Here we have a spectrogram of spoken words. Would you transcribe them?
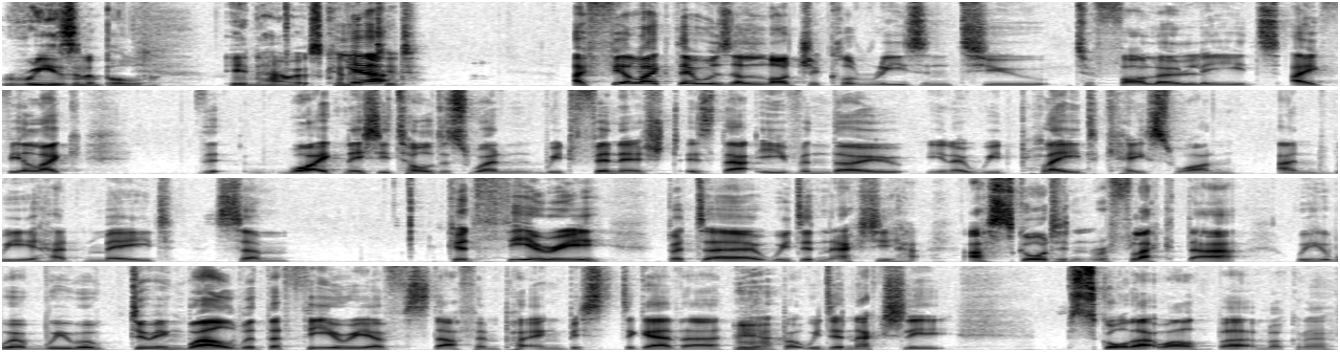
reasonable in how it's connected? I feel like there was a logical reason to to follow leads. I feel like the, what Ignacy told us when we'd finished is that even though you know we'd played case one and we had made some good theory, but uh, we didn't actually ha- our score didn't reflect that. We were we were doing well with the theory of stuff and putting bits together, Yeah. but we didn't actually score that well. But I'm not going to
